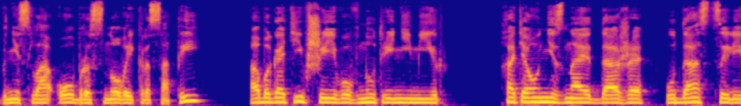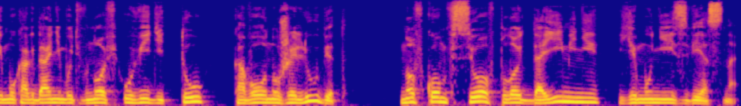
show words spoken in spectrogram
внесла образ новой красоты, обогативший его внутренний мир, хотя он не знает даже, удастся ли ему когда-нибудь вновь увидеть ту, кого он уже любит, но в ком все, вплоть до имени, ему неизвестно.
